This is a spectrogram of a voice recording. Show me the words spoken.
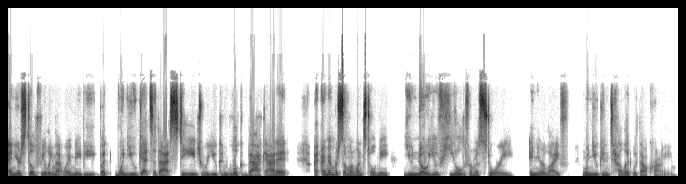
and you're still feeling that way, maybe. But when you get to that stage where you can look back at it, I, I remember someone once told me, you know you've healed from a story in your life when you can tell it without crying.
